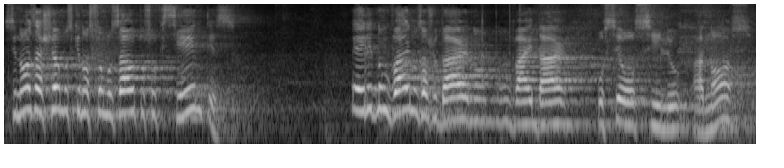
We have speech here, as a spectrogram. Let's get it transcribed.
Se nós achamos que nós somos autossuficientes, Ele não vai nos ajudar, não, não vai dar o seu auxílio a nós.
